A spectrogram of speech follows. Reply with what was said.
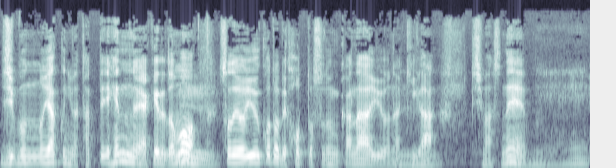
自分の役には立ってへんのやけれども、うん、それを言うことでほっとするんかないうような気がしますね。うん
